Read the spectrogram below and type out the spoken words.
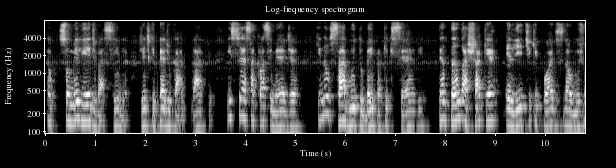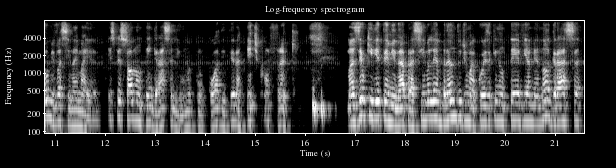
Então, sommelier de vacina, gente que pede o cardápio, isso é essa classe média que não sabe muito bem para que, que serve, tentando achar que é elite que pode se dar o luxo. Vou me vacinar em Miami. Esse pessoal não tem graça nenhuma, concordo inteiramente com o Frank. Mas eu queria terminar para cima lembrando de uma coisa que não teve a menor graça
